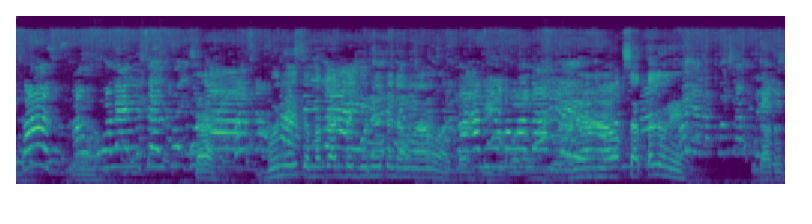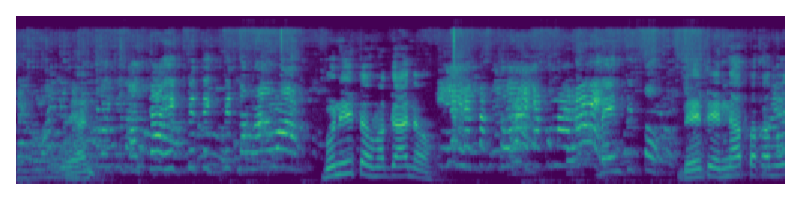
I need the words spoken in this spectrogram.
Boss! Ang wala yung cellphone ko na! bonito. Magkano ba bonito ng Ano yung mga number? ano yung hawak sa talong eh? Ayan. Pagka-higpit-higpit ng hawak. Bonito, magkano? 20 po. 20. Napakamura,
